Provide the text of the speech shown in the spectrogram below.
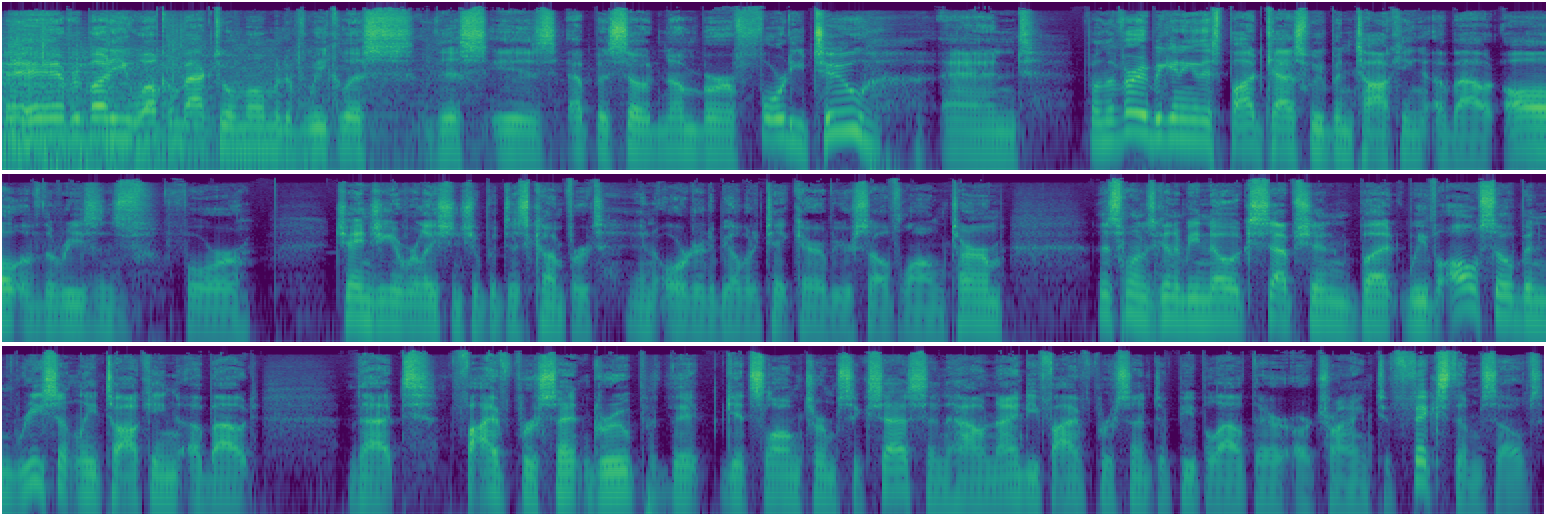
Hey, everybody, welcome back to A Moment of Weakless. This is episode number 42. And from the very beginning of this podcast, we've been talking about all of the reasons for changing your relationship with discomfort in order to be able to take care of yourself long term. This one's going to be no exception, but we've also been recently talking about that 5% group that gets long term success and how 95% of people out there are trying to fix themselves.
